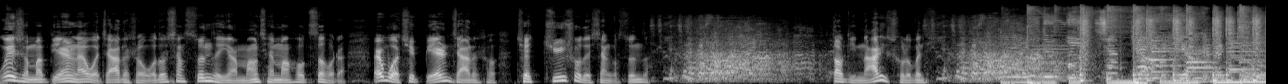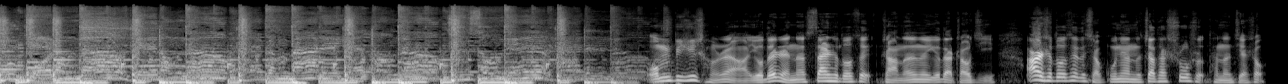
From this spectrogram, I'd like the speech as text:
为什么别人来我家的时候，我都像孙子一样忙前忙后伺候着，而我去别人家的时候却拘束的像个孙子？到底哪里出了问题？们必须承认啊，有的人呢三十多岁长得呢有点着急，二十多岁的小姑娘呢叫他叔叔他能接受，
